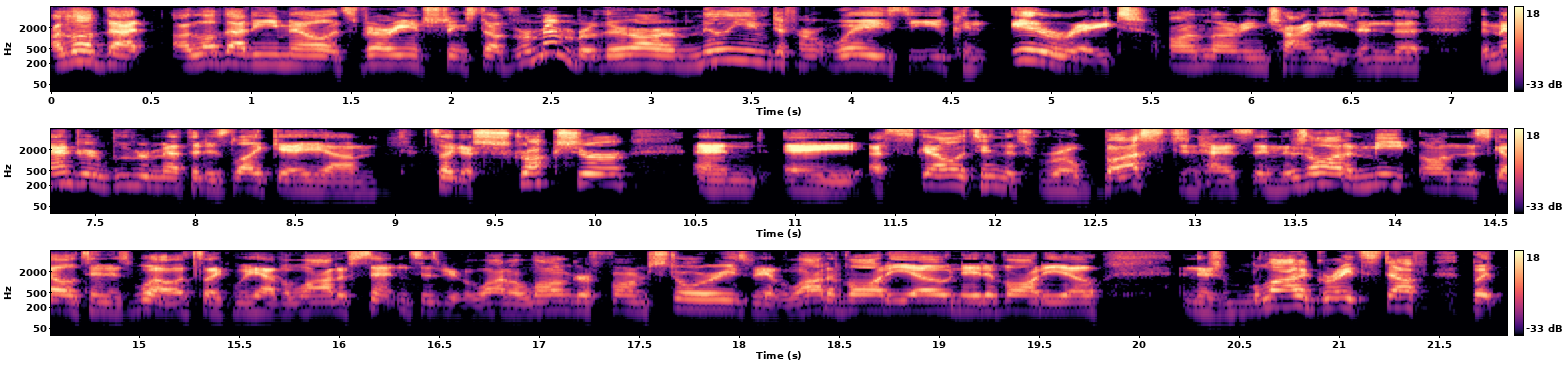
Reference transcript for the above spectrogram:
I love that. I love that email. It's very interesting stuff. Remember, there are a million different ways that you can iterate on learning Chinese, and the the Mandarin Blueprint method is like a um, it's like a structure and a, a skeleton that's robust and has and there's a lot of meat on the skeleton as well. It's like we have a lot of sentences, we have a lot of longer form stories, we have a lot of audio, native audio, and there's a lot of great stuff. But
